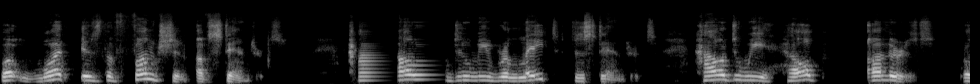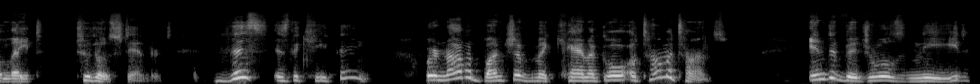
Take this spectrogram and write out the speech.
But what is the function of standards? How do we relate to standards? How do we help others relate to those standards? This is the key thing. We're not a bunch of mechanical automatons individuals need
